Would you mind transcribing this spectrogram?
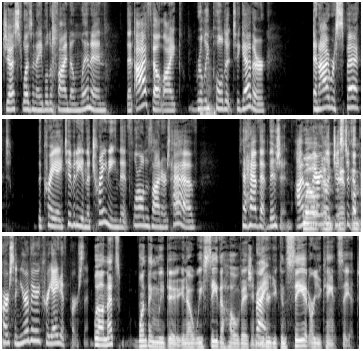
just wasn't able to find a linen that I felt like really mm-hmm. pulled it together. And I respect the creativity and the training that floral designers have to have that vision. I'm Well, a very and- and- logistical and- person. You're a very creative person. Well, and that's one thing we do. You know, we see the whole vision. Right. Either you can see it or you can't see it.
